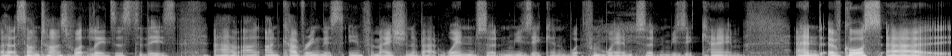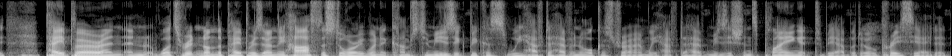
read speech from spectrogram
are sometimes what leads us to these um, un- uncovering this information about when certain music and wh- from where certain music came. And of course, uh, paper and, and what's written on the paper is only half the story when it comes to music because we have to have an orchestra and we have to have musicians playing it to be able to appreciate it.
